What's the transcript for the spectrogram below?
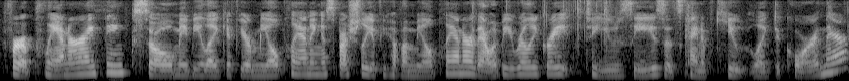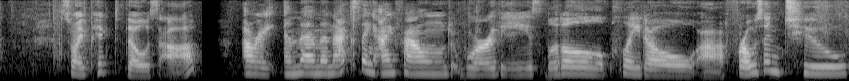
for a planner, I think. So maybe like if you're meal planning, especially if you have a meal planner, that would be really great to use these. It's kind of cute like decor in there. So I picked those up. All right, and then the next thing I found were these little Play-Doh uh, Frozen 2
